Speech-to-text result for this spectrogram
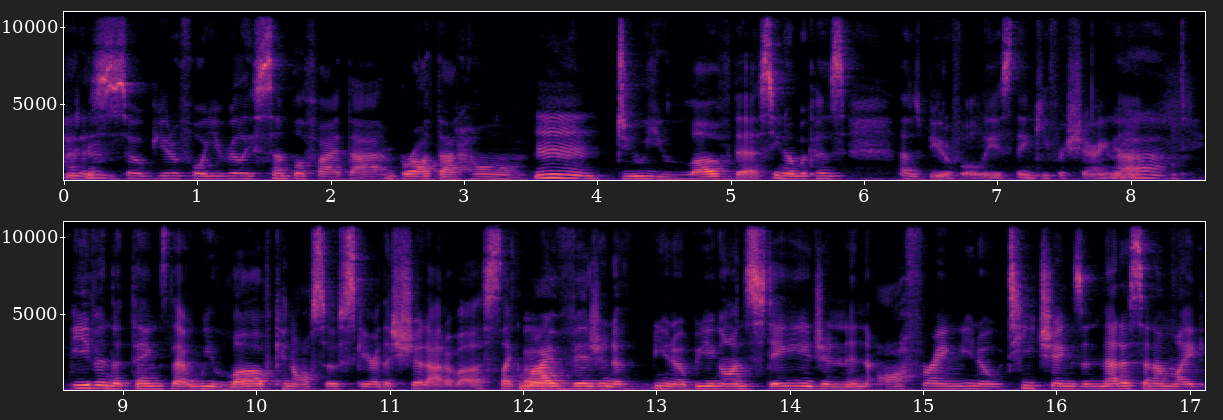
You're That is good. so beautiful. You really simplified that and brought that home. Mm, Do you love this? You know, because that was beautiful, Elise. Thank you for sharing that. yeah. even the things that we love can also scare the shit out of us like my Oh. vision of you know being on stage and, and offering you know teachings and medicine i'm like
